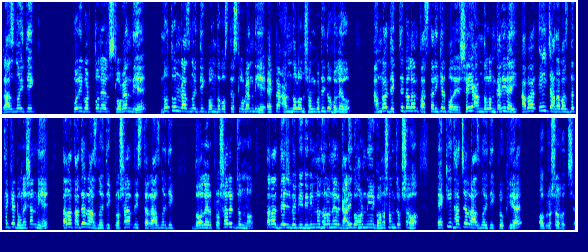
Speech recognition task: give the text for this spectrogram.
রাজনৈতিক পরিবর্তনের স্লোগান দিয়ে নতুন রাজনৈতিক বন্দোবস্তের স্লোগান দিয়ে একটা আন্দোলন সংগঠিত হলেও আমরা দেখতে পেলাম পাঁচ তারিখের পরে সেই আন্দোলনকারীরাই আবার এই চাঁদাবাজদের থেকে ডোনেশন নিয়ে তারা তাদের রাজনৈতিক প্রসার, বিস্তার, রাজনৈতিক দলের প্রসারের জন্য তারা দেশব্যাপী বিভিন্ন ধরনের গাড়ি বহন নিয়ে গণসংযোগ সহ একই ধাঁচের রাজনৈতিক প্রক্রিয়ায় অগ্রসর হচ্ছে।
